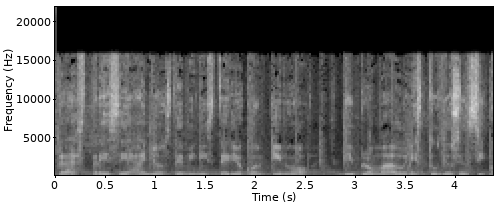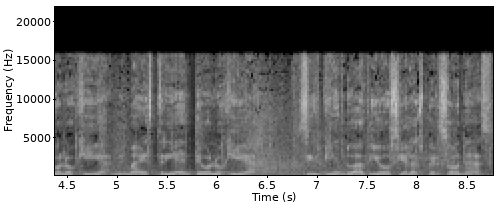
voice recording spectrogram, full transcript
Tras 13 años de ministerio continuo, diplomado en estudios en psicología y maestría en teología, sirviendo a Dios y a las personas,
